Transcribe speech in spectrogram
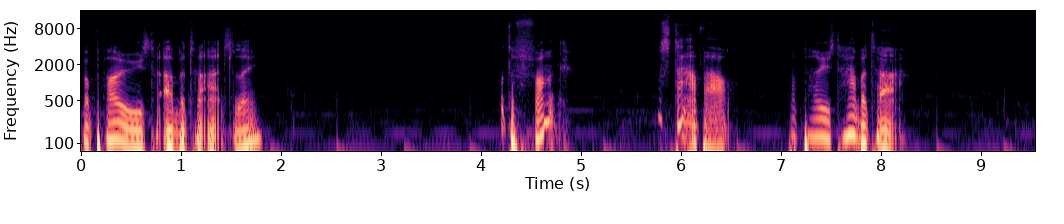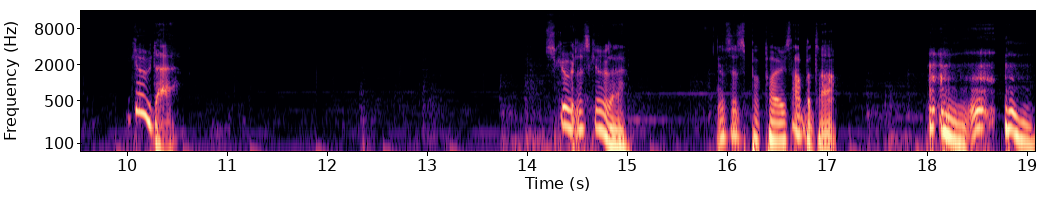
Proposed habitat, actually. What the fuck? What's that about? Proposed habitat. Let's go there. Screw it, let's go there. This is proposed habitat.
